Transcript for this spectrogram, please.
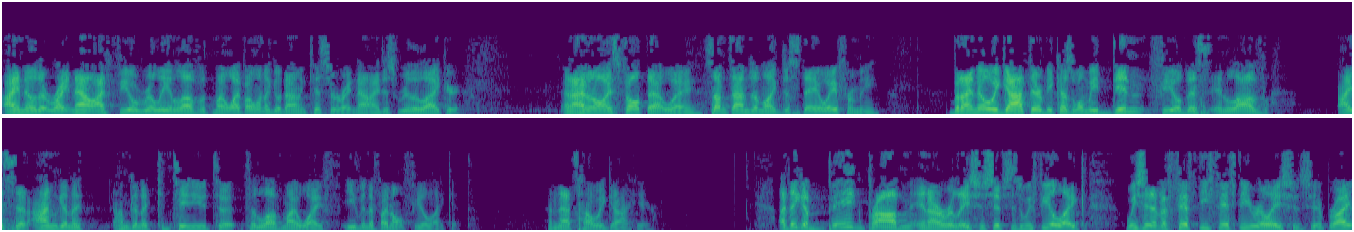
I know that right now I feel really in love with my wife. I want to go down and kiss her right now. I just really like her. And I haven't always felt that way. Sometimes I'm like, just stay away from me. But I know we got there because when we didn't feel this in love, I said, I'm gonna, I'm gonna continue to, to love my wife, even if I don't feel like it. And that's how we got here. I think a big problem in our relationships is we feel like we should have a 50-50 relationship, right?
